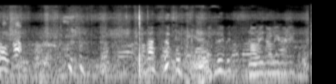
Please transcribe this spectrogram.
走，走，走，走，走，走，走，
